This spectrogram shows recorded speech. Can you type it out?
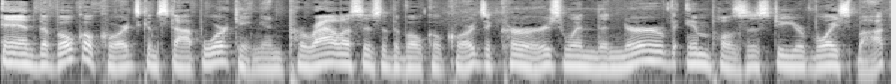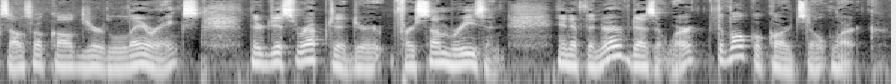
And the vocal cords can stop working, and paralysis of the vocal cords occurs when the nerve impulses to your voice box, also called your larynx, they're disrupted or for some reason. And if the nerve doesn't work, the vocal cords don't work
